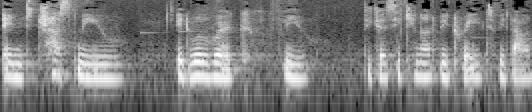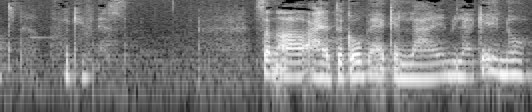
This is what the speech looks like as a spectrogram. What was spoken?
And trust me, you, it will work for you because you cannot be great without forgiveness. So now I had to go back and lie and be like, hey, no,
